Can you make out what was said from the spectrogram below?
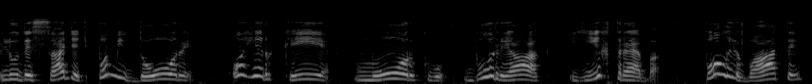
Люди садять помідори, огірки, моркву, буряк. Їх треба поливати,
